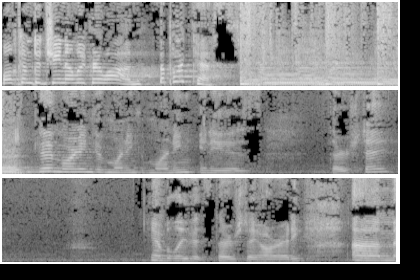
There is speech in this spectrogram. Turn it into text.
Welcome to Gina Luker Live, the podcast. Good morning, good morning, good morning. It is Thursday. Can't believe it's Thursday already. Um,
